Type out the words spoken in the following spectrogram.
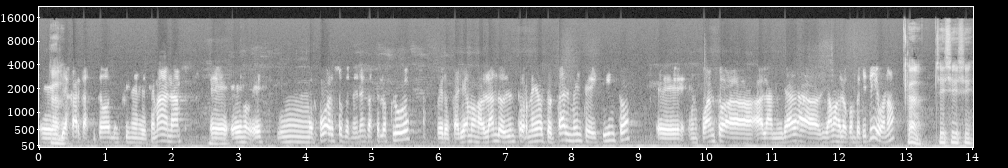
eh, viajar casi todos los fines de semana, eh, es, un esfuerzo que tendrían que hacer los clubes, pero estaríamos hablando de un torneo totalmente distinto eh, en cuanto a, la mirada, digamos, a lo competitivo, ¿no? Claro, sí, sí, sí.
